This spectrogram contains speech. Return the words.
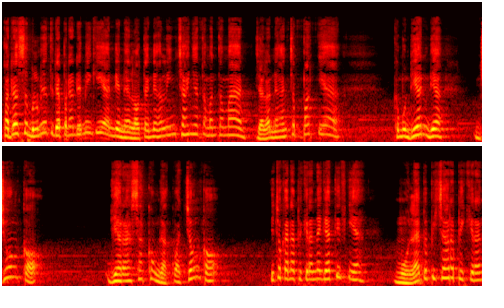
Padahal sebelumnya tidak pernah demikian. Dia neloteng dengan lincahnya teman-teman. Jalan dengan cepatnya. Kemudian dia jongkok. Dia rasa kok gak kuat jongkok. Itu karena pikiran negatifnya. Mulai berbicara pikiran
